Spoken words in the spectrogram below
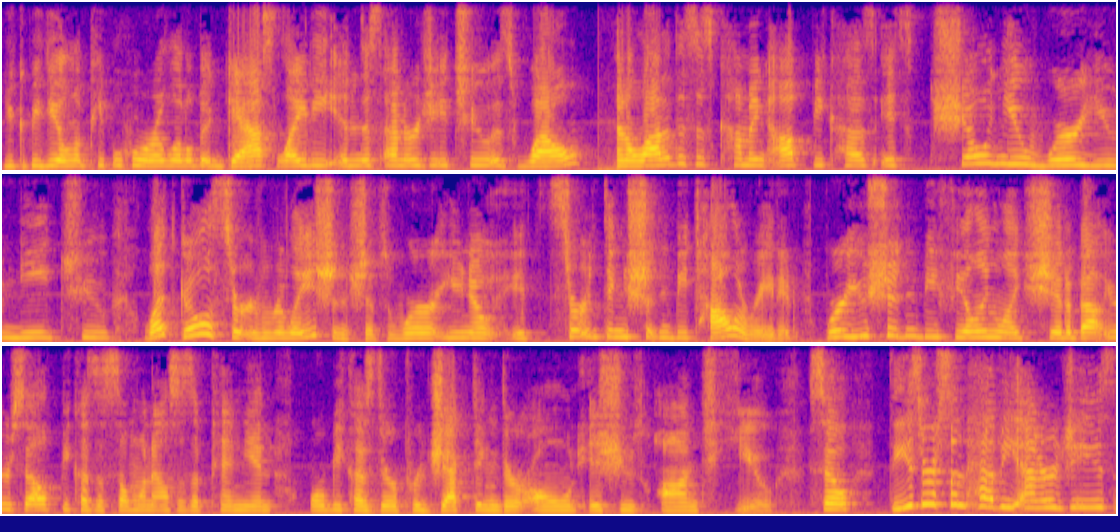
You could be dealing with people who are a little bit gaslighty in this energy too as well. And a lot of this is coming up because it's showing you where you need to let go of certain relationships, where, you know, it, certain things shouldn't be tolerated, where you shouldn't be feeling like shit about yourself because of someone else's opinion or because they're projecting their own issues onto you. So these are some heavy energies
